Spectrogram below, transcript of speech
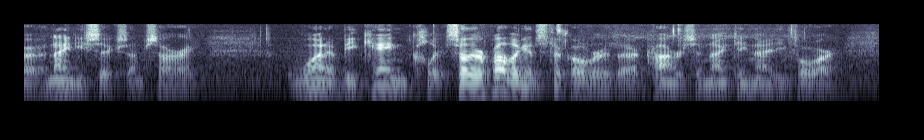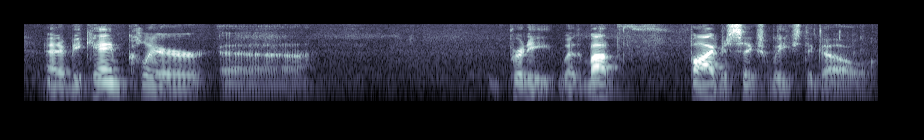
or 96, I'm sorry, when it became clear, so the Republicans took over the Congress in 1994, and it became clear uh, pretty, with about five to six weeks to go,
